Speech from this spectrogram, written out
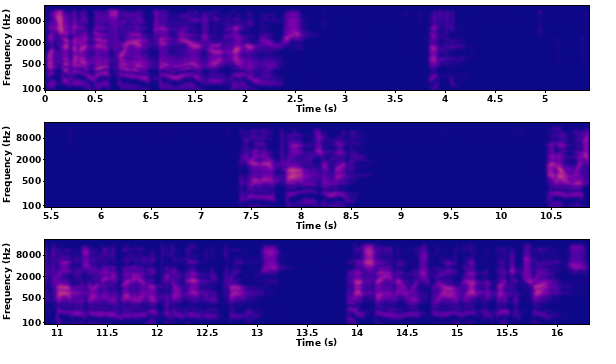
What's it going to do for you in 10 years or 100 years? Nothing. Would you rather have problems or money? I don't wish problems on anybody. I hope you don't have any problems. I'm not saying I wish we all gotten a bunch of trials.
